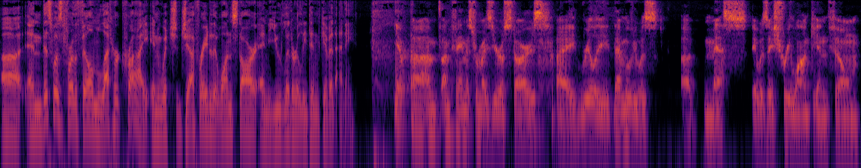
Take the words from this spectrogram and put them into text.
Uh, and this was for the film Let Her Cry, in which Jeff rated it one star and you literally didn't give it any. Yep, uh, I'm I'm famous for my zero stars. I really that movie was a mess. It was a Sri Lankan film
